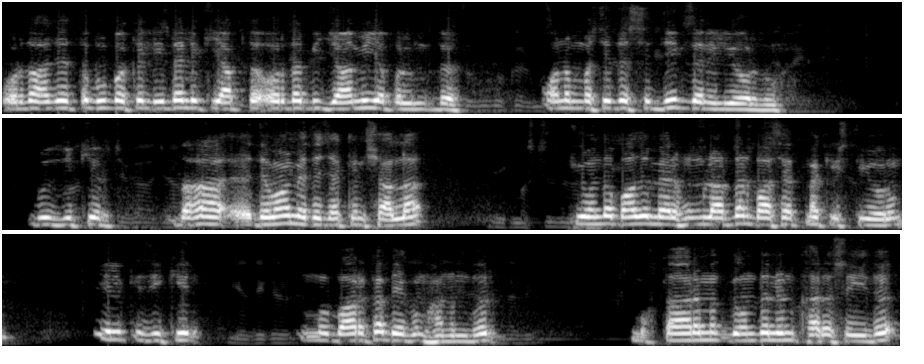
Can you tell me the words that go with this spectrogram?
Orada Hazreti Ebu Bakır liderlik yaptı. Orada bir cami yapıldı. Ona Mescid-i Siddik deniliyordu. Bu zikir daha e, devam edecek inşallah. Şu anda bazı merhumlardan bahsetmek istiyorum. İlk zikir Mübareka Begum Hanım'dır. Muhtar Ahmet Gondal'ın karısıydı.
